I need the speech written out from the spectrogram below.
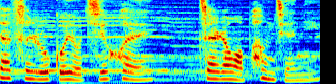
下次如果有机会再让我碰见你，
